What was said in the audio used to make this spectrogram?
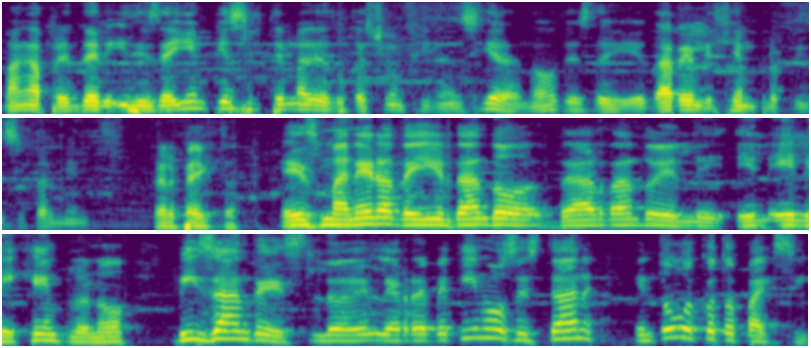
van a aprender. Y desde ahí empieza el tema de educación financiera, ¿no? Desde dar el ejemplo principalmente. perfecto. Es manera de ir dando, dar dando el, el- el ejemplo, ¿no? Bizandes, lo- le repetimos, están en todo Cotopaxi.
